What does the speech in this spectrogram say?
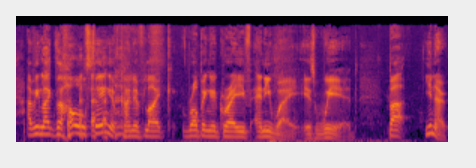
I mean, like the whole thing of kind of like robbing a grave anyway is weird. But you know,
